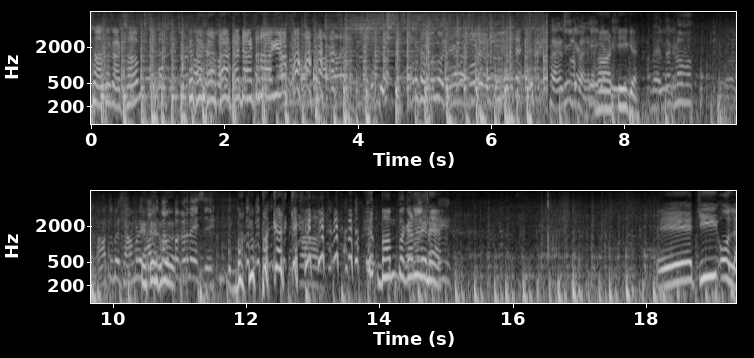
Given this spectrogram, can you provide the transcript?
साथ डॉक्टर साहब। डॉक्टर आ गया। हाँ ठीक है। हूँ हाँ। तुम्हें सामने बम पकड़ना इसे। बम पकड़ के। बम पकड़ लेना है। ए ची ओ ले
